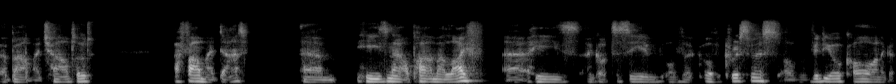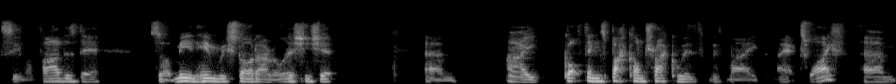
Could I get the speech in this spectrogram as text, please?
about my childhood. I found my dad. Um, he's now part of my life. Uh, he's I got to see him over over Christmas, over video call, and I got to see him on Father's Day. So me and him restored our relationship. Um, I got things back on track with with my with my ex-wife. Um,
